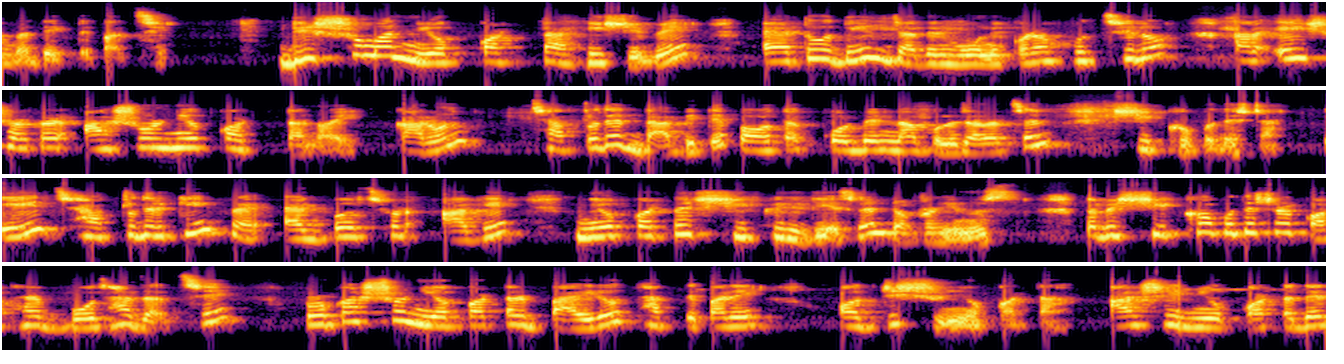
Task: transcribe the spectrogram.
আমরা দেখতে পাচ্ছি। দৃশ্যমান নিয়োগকর্তা হিসেবে এতদিন যাদের মনে করা হচ্ছিল, তারা এই সরকার আসল নিয়োগকর্তা নয়। কারণ ছাত্রদের দাবিতে পদত্যাগ করবেন না বলে জানাচ্ছেন শিক্ষা উপদেষ্টা। এই ছাত্রদেরকে প্রায় এক বছর আগে নিয়োগকর্তার স্বীকৃতি দিয়েছিলেন ডক্টর ইউনুস? তবে শিক্ষা উপদেষ্টার কথায় বোঝা যাচ্ছে, প্রকাশ্য নিয়োগকর্তার বাইরেও থাকতে পারে অদৃশ্য নিয়োগকর্তা। আর সেই নিয়োগকর্তাদের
